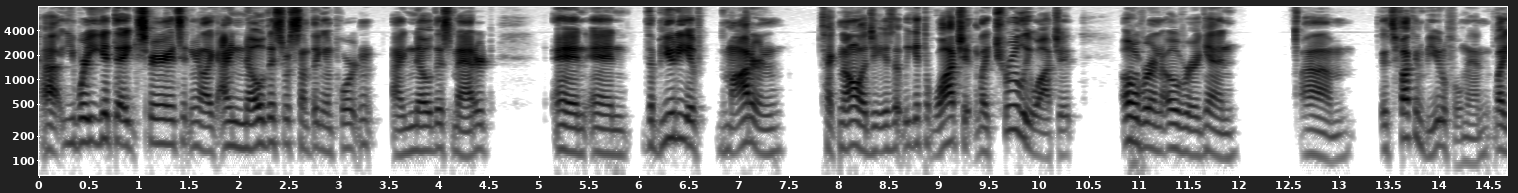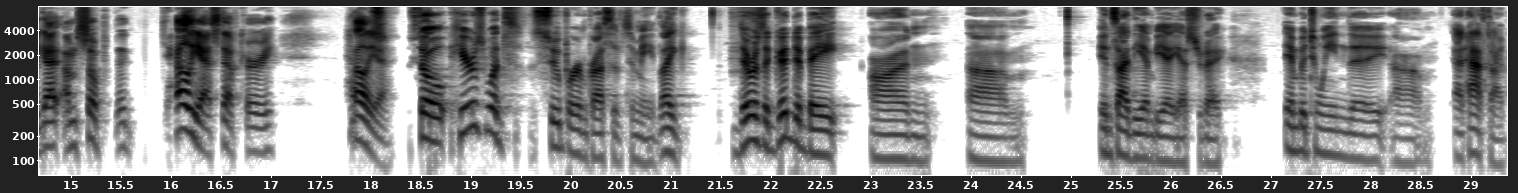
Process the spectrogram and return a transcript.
uh, you, where you get to experience it, and you're like, I know this was something important. I know this mattered, and and the beauty of modern technology is that we get to watch it, like truly watch it, over and over again. Um, it's fucking beautiful, man. Like I, I'm so hell yeah, Steph Curry, hell yeah. So here's what's super impressive to me. Like there was a good debate on um inside the NBA yesterday, in between the um at halftime.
